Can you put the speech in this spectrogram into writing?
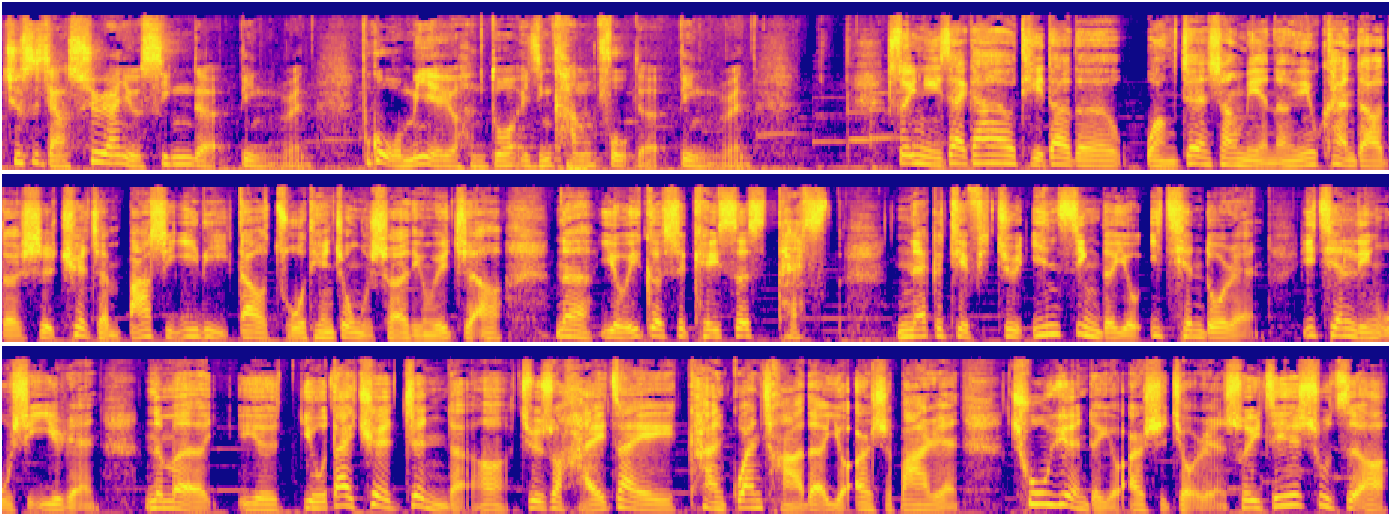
就是讲，虽然有新的病人，不过我们也有很多已经康复的病人。所以你在刚刚提到的网站上面呢，又看到的是确诊八十一例，到昨天中午十二点为止啊。那有一个是 cases test negative，就阴性的有一千多人，一千零五十一人。那么也有待确诊的啊，就是说还在看观察的有二十八人，出院的有二十九人。所以这些数字啊，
